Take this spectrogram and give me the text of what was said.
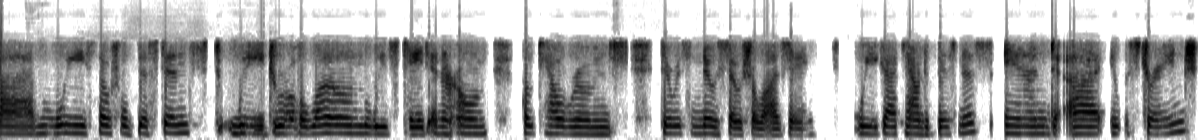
Um, we social distanced. We drove alone. We stayed in our own hotel rooms. There was no socializing. We got down to business, and uh, it was strange.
